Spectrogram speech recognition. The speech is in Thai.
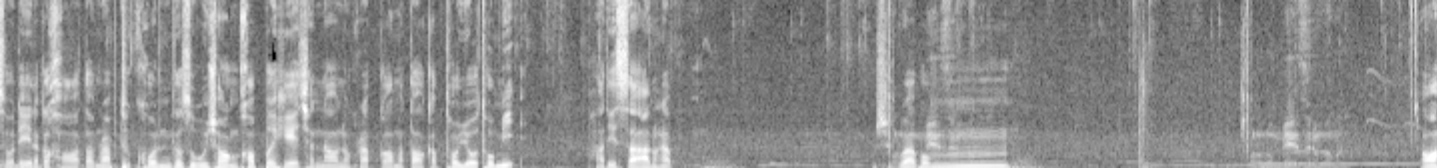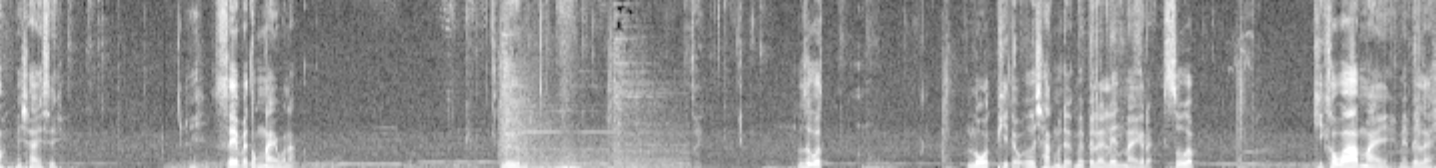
สวัสดีแล้วก็ขอต้อนรับทุกคนเข้าสู่ช่อง Copperhead Channel นะครับ ก็มาต่อกับโตโยโทมิพาที่ 3 นะครับ รู้สึกว่าผม อ๋อ ไม่ใช่สิ save ไปตรงไหนวะนะ ลืม รู้สึกว่า โหลดผิดเออช่างมันเถอะไม่เป็นไรเล่นใหม่ก็ได้ สู้กับคิดเขาว่าใหม่ไม่เป็นไร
